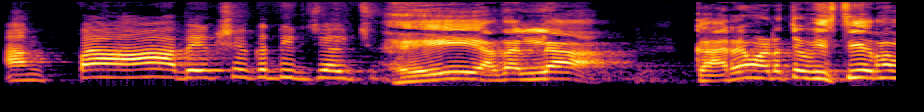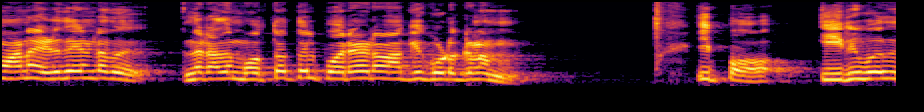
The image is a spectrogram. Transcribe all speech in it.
അപ്പൊ ആ അപേക്ഷയൊക്കെ തിരിച്ചയച്ചു. ഹേയ് അതല്ല. കരമടച്ച വിസ്തീർണമാണ് എഴുതേണ്ടത്. എന്നിട്ട് അത് മൊത്തത്തിൽ പുരയിടമാക്കി കൊടുക്കണം. ഇപ്പോ ഇരുപത്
